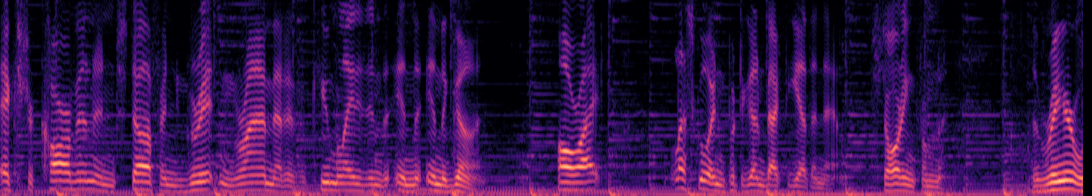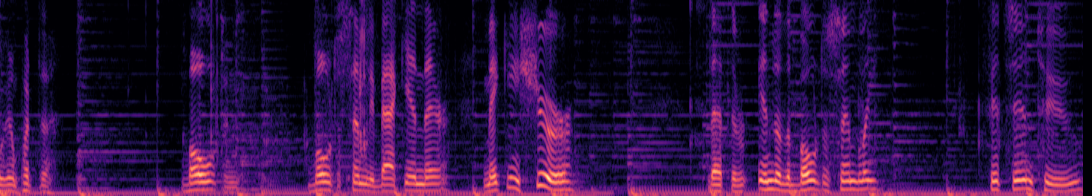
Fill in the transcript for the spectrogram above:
extra carbon and stuff and grit and grime that has accumulated in the, in the, in the gun. All right, let's go ahead and put the gun back together now. Starting from the, the rear, we're gonna put the bolt and bolt assembly back in there, making sure that the end of the bolt assembly fits into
